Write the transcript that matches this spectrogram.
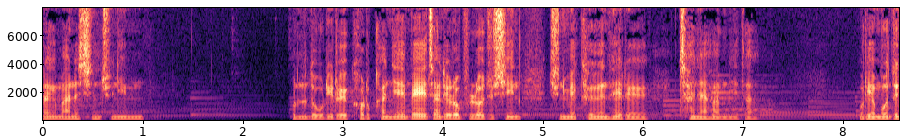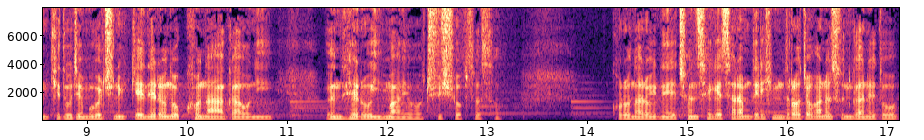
많으신 주님, 오늘도 우리를 거룩한 예배의 자리로 불러주신 주님의 그 은혜를 찬양합니다. 우리의 모든 기도 제목을 주님께 내려놓고 나아가오니 은혜로 임하여 주시옵소서. 코로나로 인해 전 세계 사람들이 힘들어져가는 순간에도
